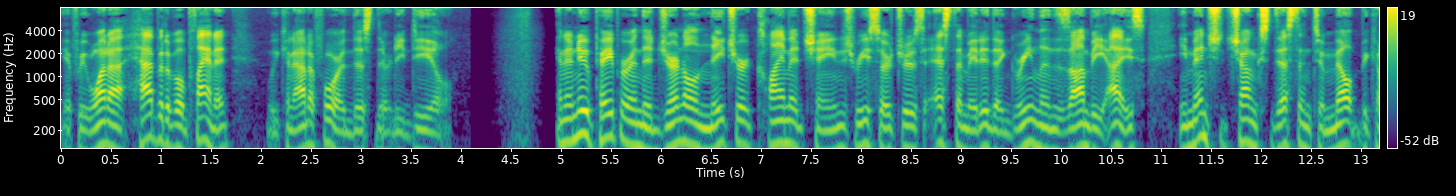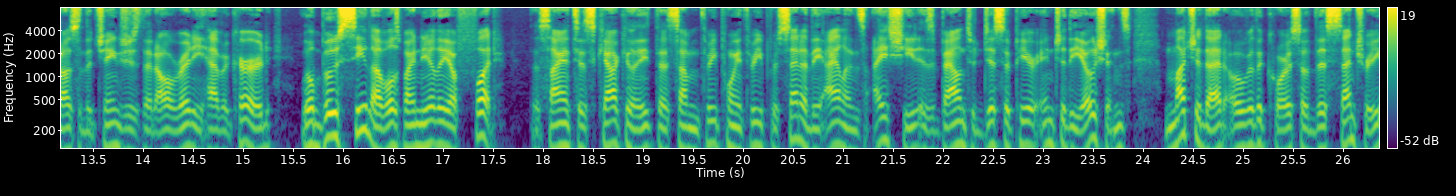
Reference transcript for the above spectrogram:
If we want a habitable planet, we cannot afford this dirty deal. In a new paper in the journal Nature Climate Change, researchers estimated that Greenland's zombie ice, immense chunks destined to melt because of the changes that already have occurred, will boost sea levels by nearly a foot. The scientists calculate that some 3.3% of the island's ice sheet is bound to disappear into the oceans, much of that over the course of this century,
